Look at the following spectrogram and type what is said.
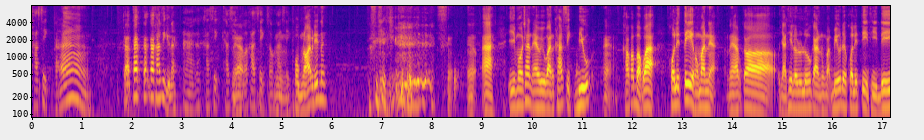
คลาสสิกอ่าก็ก็ก็ก็คลาสสิกอยู่นะ อ่าก็คลาสสิกคลาสสิกนะครับ ว่าคลาสสิกโซอืคลามสสิกปุ่มน้อยไปนิดนึงเอออะ Emotion LV1 Classic Build อะเขาก็บอกว่า Quality ของมันเนี่ยนะครับก็อย่างที่เรารู้ๆกัน Build โดย Quality ที่ดี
